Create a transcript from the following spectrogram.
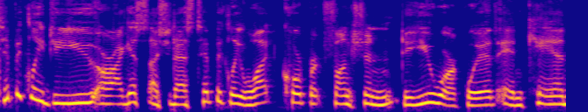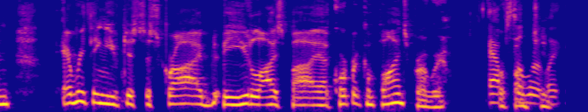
Typically, do you, or I guess I should ask, typically what corporate function do you work with and can everything you've just described be utilized by a corporate compliance program? Absolutely.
